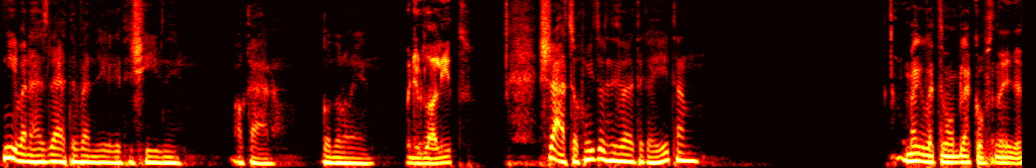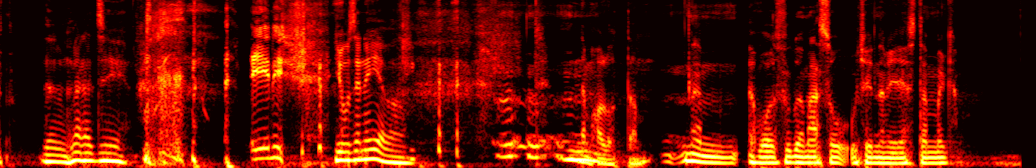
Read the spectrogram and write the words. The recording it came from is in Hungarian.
Nyilván ehhez lehetne vendégeket is hívni, akár, gondolom én. Mondjuk Lalit? Srácok, mit történt veletek a héten? Megvettem a Black Ops 4-et. De veled Zé? Én is. Jó zenéje van? Nem hallottam. Nem volt fülbemászó, úgyhogy nem éreztem meg.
